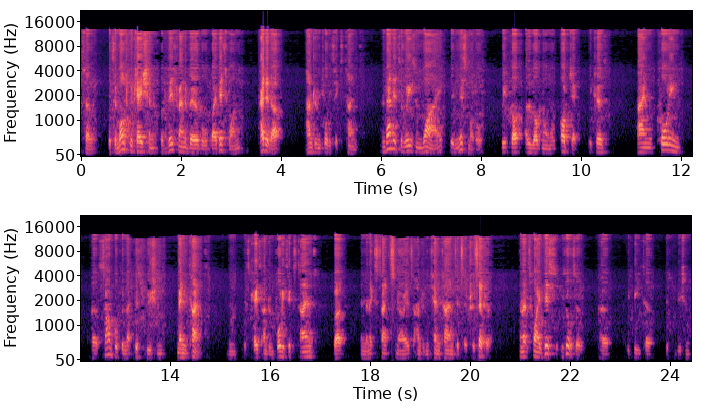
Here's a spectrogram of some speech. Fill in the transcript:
So it's a multiplication of this random variable by this one, added up 146 times. And that is the reason why, in this model, we've got a log normal object, because I'm calling a sample from that distribution many times. In this case, 146 times, but in the next scenario, it's 110 times, etc., etc. And that's why this is also a, a beta distribution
